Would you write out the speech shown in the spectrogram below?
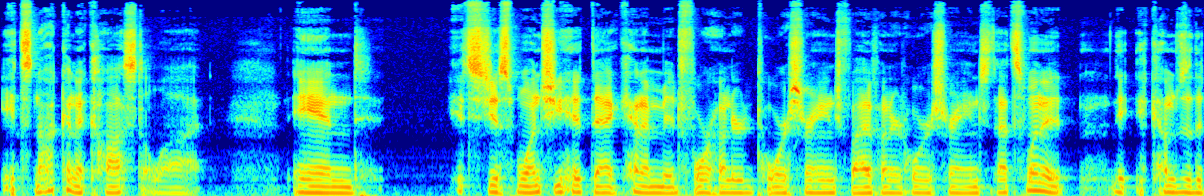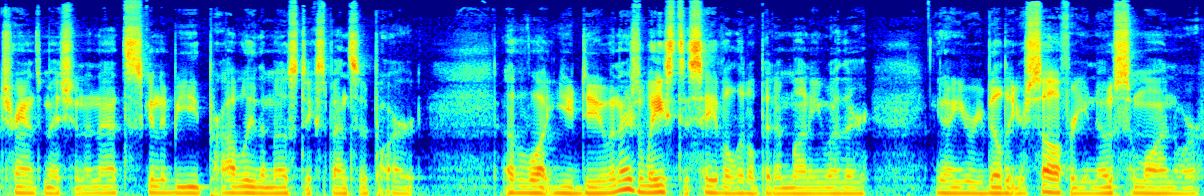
it's not going to cost a lot. And it's just once you hit that kind of mid 400 horse range, 500 horse range, that's when it, it, comes to the transmission. And that's going to be probably the most expensive part of what you do. And there's ways to save a little bit of money, whether, you know, you rebuild it yourself or you know someone or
